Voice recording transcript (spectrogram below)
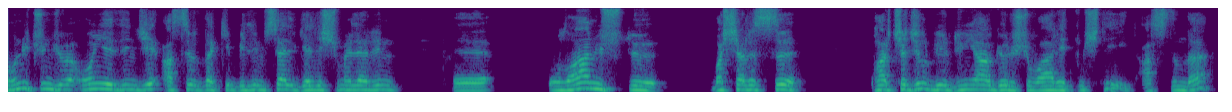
13. ve 17. asırdaki bilimsel gelişmelerin e, olağanüstü başarısı parçacıl bir dünya görüşü var etmiş değil. Aslında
